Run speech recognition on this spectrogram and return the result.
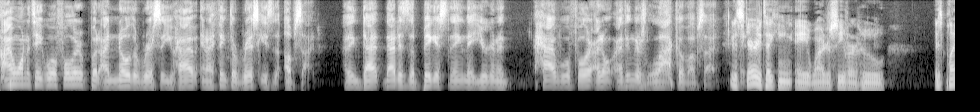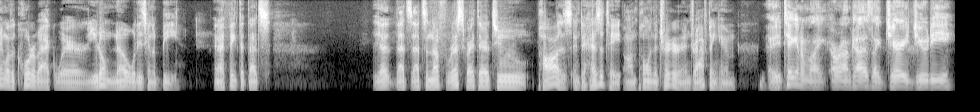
I want to take Will Fuller, but I know the risk that you have, and I think the risk is the upside. I think that that is the biggest thing that you're gonna have Will Fuller. I don't. I think there's lack of upside. It's scary taking a wide receiver who is playing with a quarterback where you don't know what he's going to be, and I think that that's yeah, that's that's enough risk right there to pause and to hesitate on pulling the trigger and drafting him. Are you taking him like around guys like Jerry Jeudy,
